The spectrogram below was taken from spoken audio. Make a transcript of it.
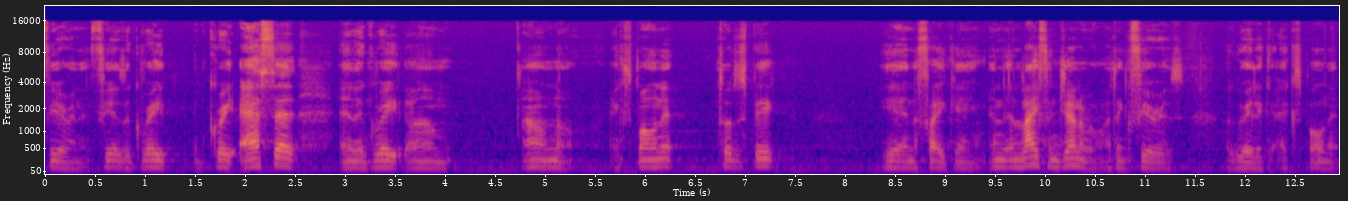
fear in it. Fear is a great, great asset and a great, um, I don't know, exponent, so to speak. Yeah, in the fight game. And in life in general, I think fear is a great exponent.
